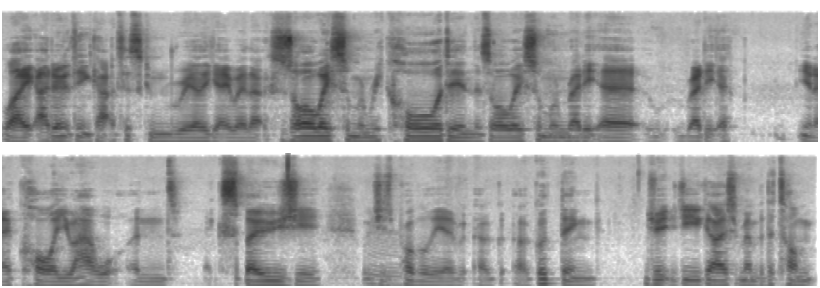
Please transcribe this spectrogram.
like, I don't think actors can really get away with that 'cause there's always someone recording. There's always someone ready to ready to, you know, call you out and expose you, which Mm. is probably a, a, a good thing. Do, do you guys remember the Tom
